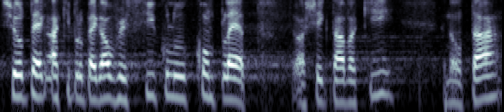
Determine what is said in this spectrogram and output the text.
Deixa eu pegar aqui para pegar o versículo completo. Eu achei que estava aqui, não está.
